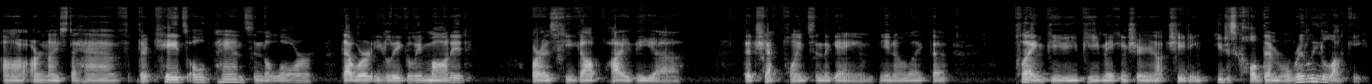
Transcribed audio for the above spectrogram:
uh, are nice to have. They're Cayde's old pants in the lore that were illegally modded, or as he got by the uh, the checkpoints in the game. You know, like the playing PvP, making sure you're not cheating. He just called them really lucky.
